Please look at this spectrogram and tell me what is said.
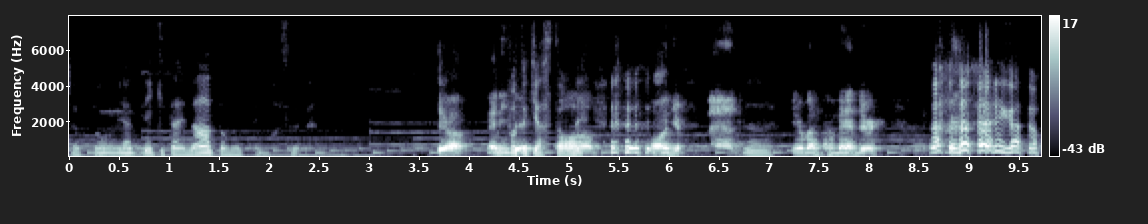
ちょっとやっていきたいなと思ってます。じゃあ、ポ anytime.You're my commander. ありがとう。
